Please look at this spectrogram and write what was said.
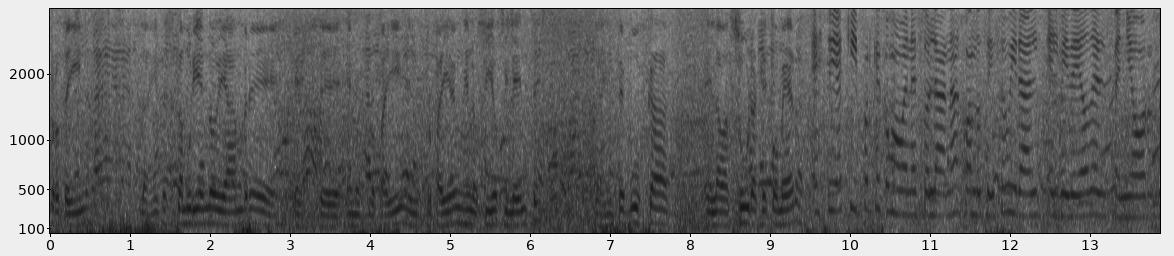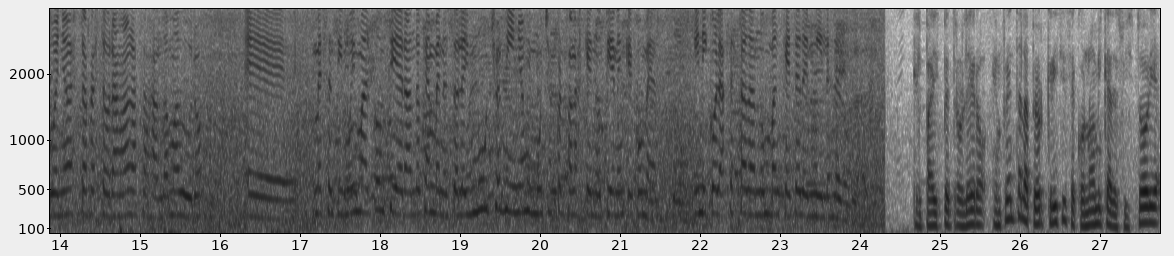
proteínas. La gente se está muriendo de hambre este, en nuestro país. En nuestro país hay un genocidio silente. La gente busca en la basura que comer. Estoy aquí porque como venezolana, cuando se hizo viral el video del señor dueño de este restaurante agasajando a Maduro, eh, me sentí muy mal considerando que en Venezuela hay muchos niños y muchas personas que no tienen que comer. Y Nicolás está dando un banquete de miles de dólares. El país petrolero enfrenta la peor crisis económica de su historia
